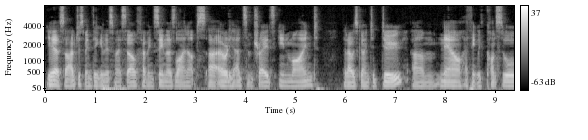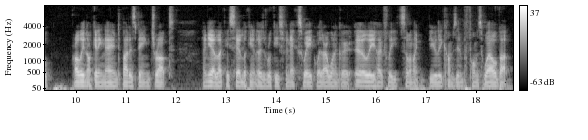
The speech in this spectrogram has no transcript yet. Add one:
Yeah, so I've just been thinking this myself, having seen those lineups. Uh, I already had some trades in mind that I was going to do. Um, now, I think with Constable probably not getting named, but is being dropped. And yeah, like I said, looking at those rookies for next week, whether I want to go early, hopefully someone like Bewley comes in and performs well, but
